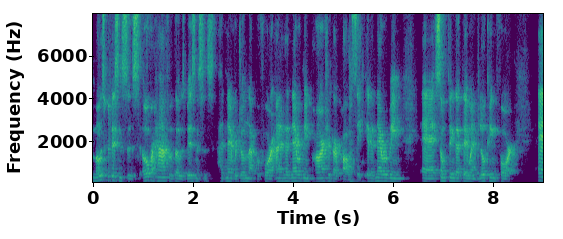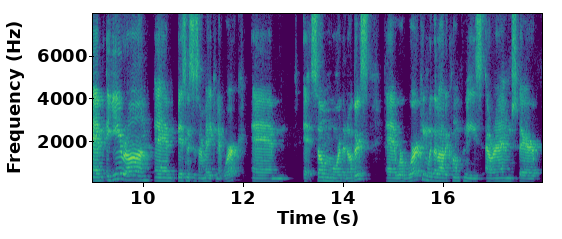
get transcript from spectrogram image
most businesses, over half of those businesses had never done that before and it had never been part of their policy. It had never been uh, something that they went looking for. Um, a year on, um, businesses are making it work. Um, some more than others. Uh, we're working with a lot of companies around their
